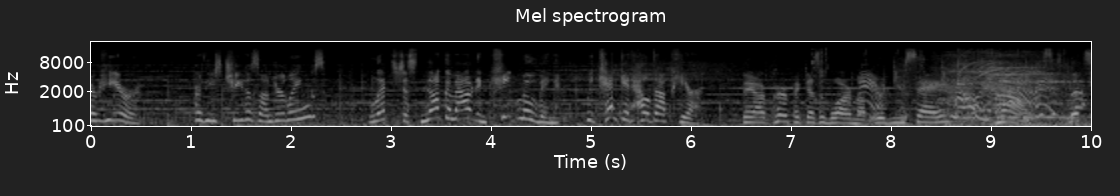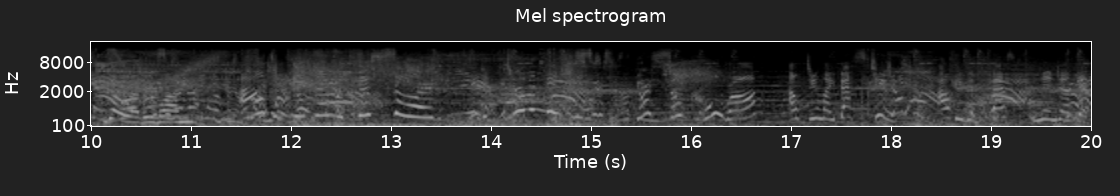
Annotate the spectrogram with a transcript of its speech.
they're here. Are these Cheetah's underlings? Let's just knock them out and keep moving. We can't get held up here. They are perfect as a warm-up, wouldn't you say? Now, let's go, everyone! I'll hit them with this sword! You're so cool, Rom! I'll do my best, too! I'll be the best ninja there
